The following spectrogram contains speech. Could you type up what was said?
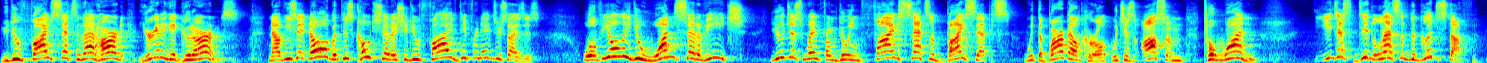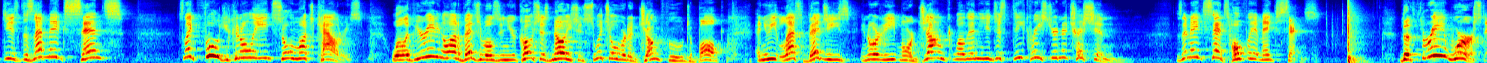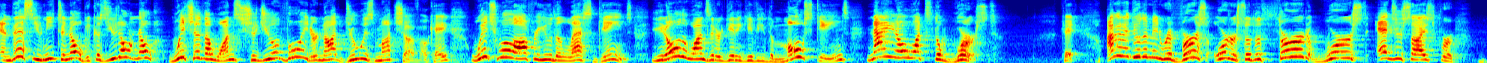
You do five sets of that hard, you're gonna get good arms. Now, if you say, no, but this coach said I should do five different exercises. Well, if you only do one set of each, you just went from doing five sets of biceps with the barbell curl, which is awesome, to one. You just did less of the good stuff. Jeez, does that make sense? It's like food, you can only eat so much calories. Well, if you're eating a lot of vegetables and your coach says, no, you should switch over to junk food, to bulk, and you eat less veggies in order to eat more junk, well, then you just decrease your nutrition. Does that make sense? Hopefully, it makes sense. The three worst, and this you need to know because you don't know which of the ones should you avoid or not do as much of, okay? Which will offer you the less gains. You know the ones that are going to give you the most gains. Now you know what's the worst. Okay, I'm going to do them in reverse order. So the third worst exercise for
